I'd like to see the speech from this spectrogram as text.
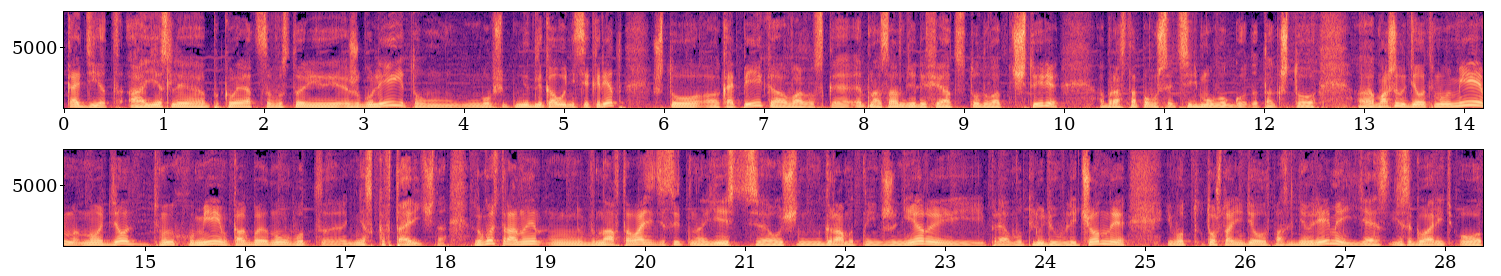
Кадет. А если поковыряться в истории «Жигулей», то, в общем, ни для кого не секрет, что э, копейка вазовская – это на самом деле Fiat 124 образца, по-моему, 67 года. Так что машины делать мы умеем, но делать мы их умеем как бы, ну, вот несколько вторично. С другой стороны, на АвтоВАЗе действительно есть очень грамотные инженеры и прям вот люди увлеченные. И вот то, что они делают в последнее время, я, если говорить о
